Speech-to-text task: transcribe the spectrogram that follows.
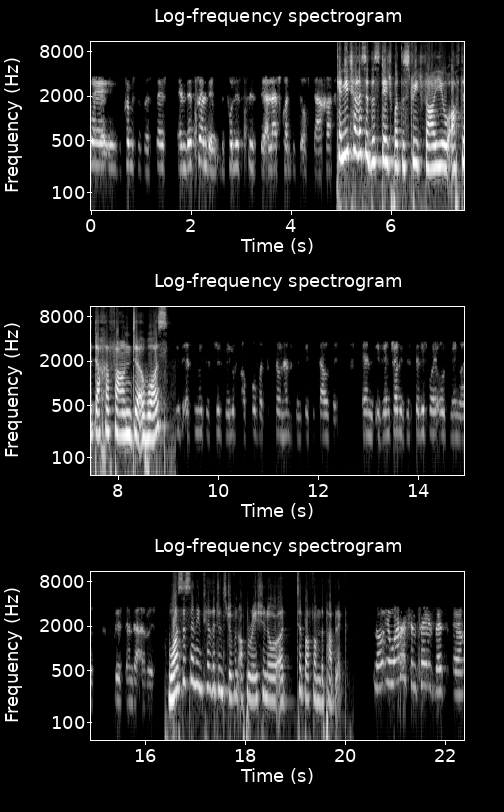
where the premises were searched, and that's when the, the police seized a large quantity of dagga. Can you tell us at this stage what the street value of the dagga found uh, was? It estimated street value of over 730,000, and eventually this 34-year-old man was placed under arrest. Was this an intelligence-driven operation or a tip-off from the public? No, what I can say is that uh,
